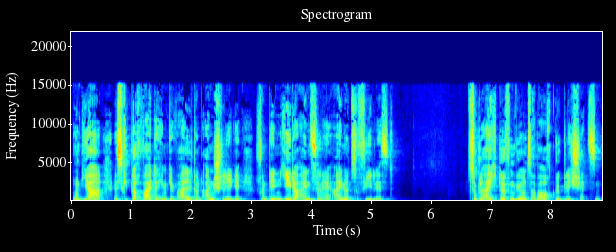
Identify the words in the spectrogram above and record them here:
Und ja, es gibt auch weiterhin Gewalt und Anschläge, von denen jeder einzelne einer zu viel ist. Zugleich dürfen wir uns aber auch glücklich schätzen,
